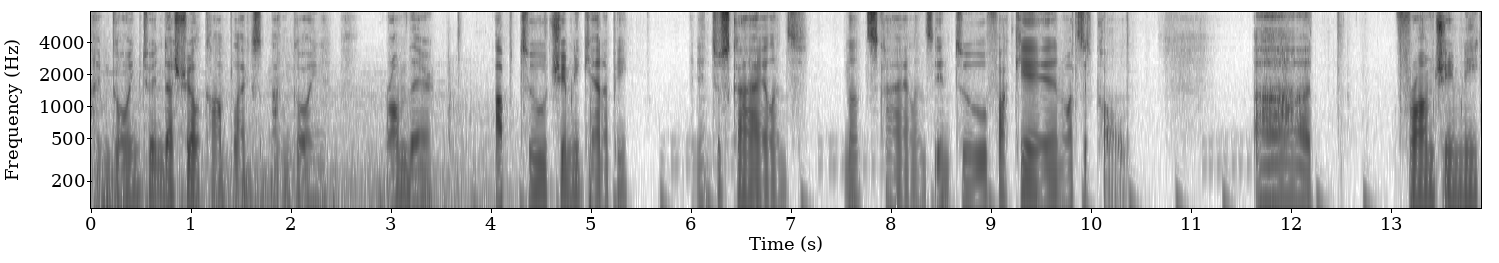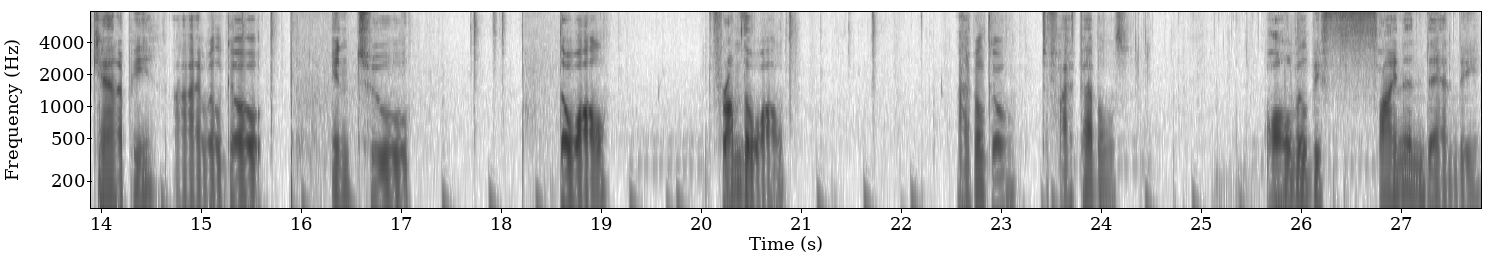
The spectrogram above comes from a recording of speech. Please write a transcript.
I'm going to Industrial Complex. I'm going from there up to Chimney Canopy into Sky Islands. Not Sky Islands, into fucking what's it called? Uh from Chimney Canopy, I will go into the wall. From the wall, I will go to Five Pebbles. All will be fine and dandy.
